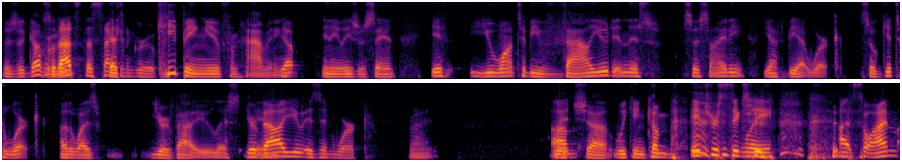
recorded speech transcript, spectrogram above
There's a government so that's the second group. keeping you from having Yep. any leisure, saying if you want to be valued in this society, you have to be at work. So get to work, otherwise you're valueless. Your and- value is in work. right? Um, Which uh, we can come. back interestingly, uh, so I'm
